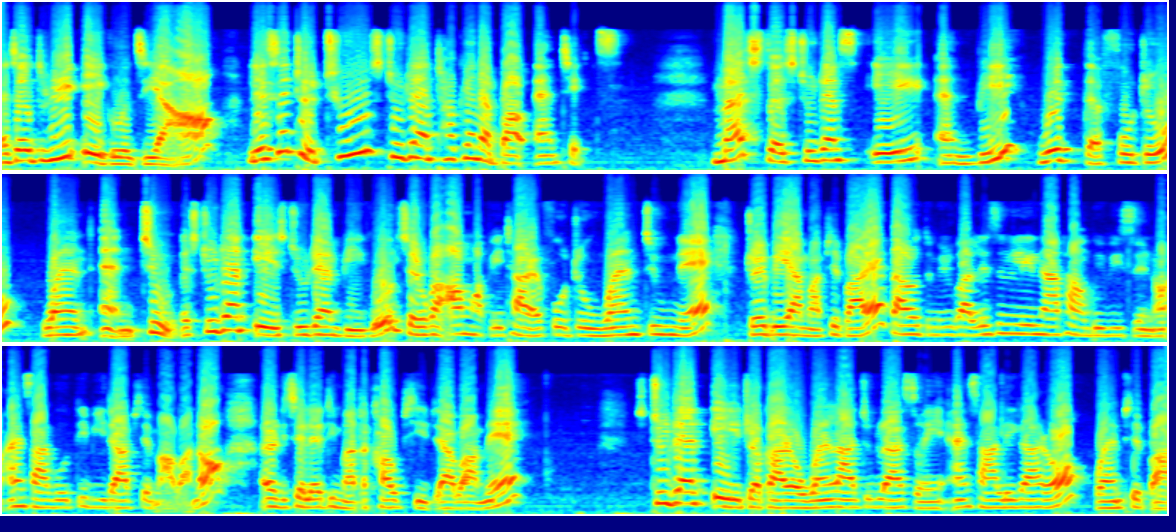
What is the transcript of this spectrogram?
အကျုပ် 3A ကိုကြည့်အောင် Listen to two students talking about antics. Match the students A and B with the photo 1 and 2. Student A student B ကိုကျွန်တော်ကအောက်မှာပေးထားတဲ့ photo 1 2နဲ့တွဲပေးရမှာဖြစ်ပါတယ်။ဒါတို့သမီးတို့က listen လေးနားထောင်ပြီးပြီဆိုရင်တော့ answer ကိုသိပြီးသားဖြစ်မှာပါเนาะ။အဲ့တော့ဒီချက်လေးဒီမှာတစ်ခေါက်ဖြည့်ပြပါမယ်။ student A အတွက်ကတော့1လား2လားဆိုရင် answer လေးကတော့1ဖြစ်ပါ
